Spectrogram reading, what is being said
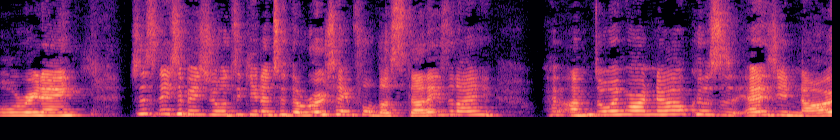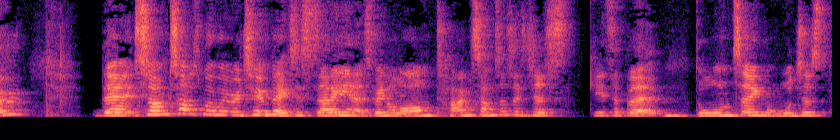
already. Just need to be sure to get into the routine for the studies that I, I'm doing right now because as you know, that sometimes when we return back to study and it's been a long time, sometimes it just gets a bit daunting or just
